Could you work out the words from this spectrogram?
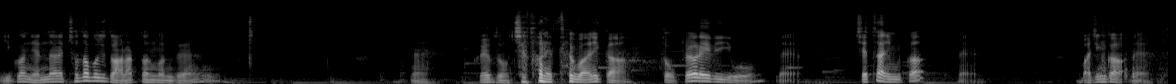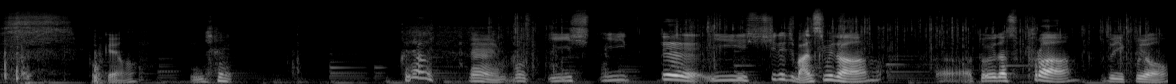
이건 옛날에 쳐다보지도 않았던 건데. 네. 그래도 재판했다고 하니까 또 페어레디이고 네 제트 아닙니까? 네 맞은가? 네. 볼게요. 이게 그냥 네, 뭐이 이때 이 시리즈 많습니다. 어, 도요타 스프라도 있고요.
